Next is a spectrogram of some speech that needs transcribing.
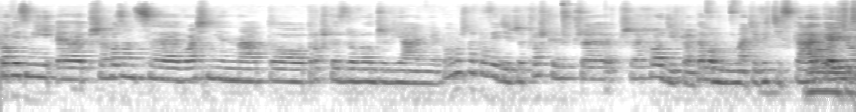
Powiedz mi, e, przechodząc e, właśnie na to troszkę zdrowe odżywianie, bo można powiedzieć, że troszkę już prze, przechodzi, prawda? Bo macie wyciskarkę No, już,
